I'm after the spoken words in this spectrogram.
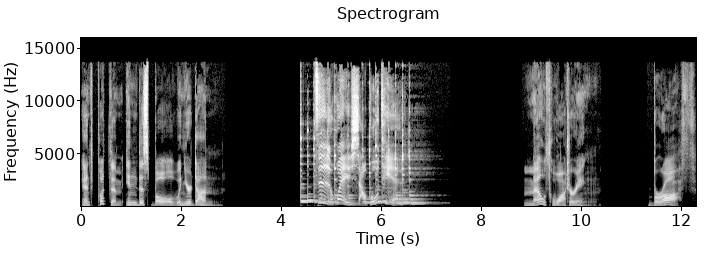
and put them in this bowl when you're done. 智慧小补帖。 Mouth watering. Broth.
